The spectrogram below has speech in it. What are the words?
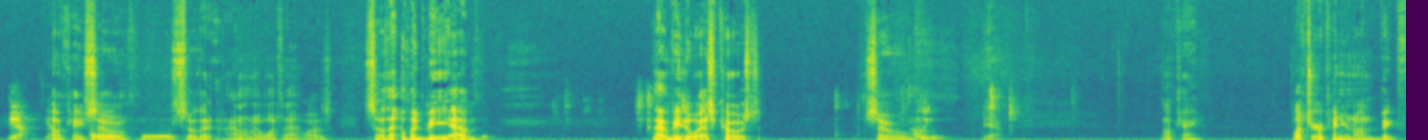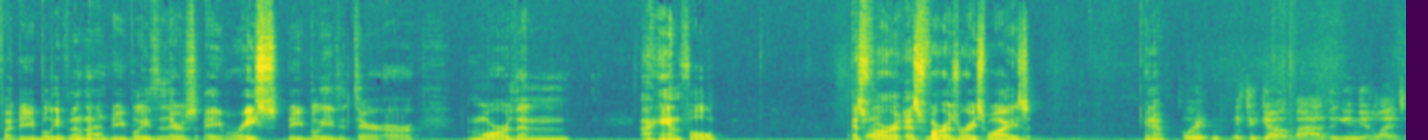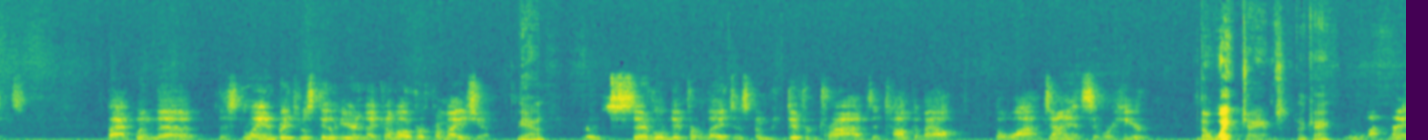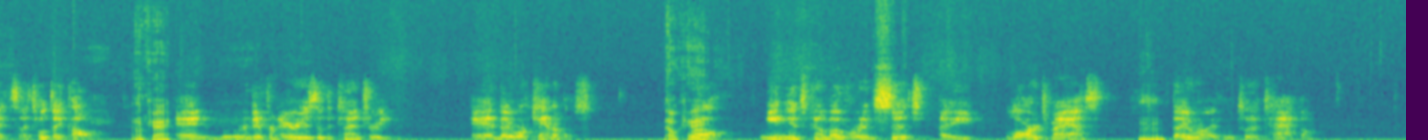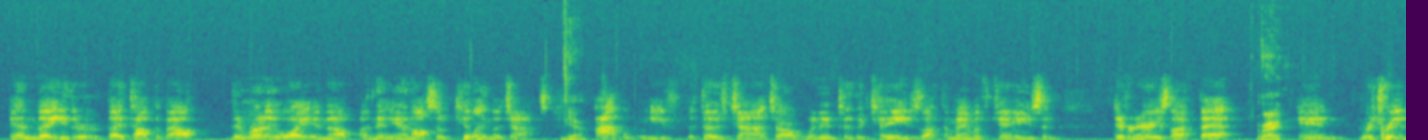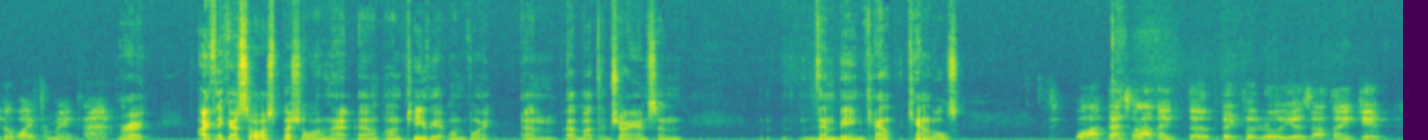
Yeah. yeah. Okay. So so that I don't know what that was. So that would be um, that would be the West Coast. So yeah. Yeah. Okay. What's your opinion on Bigfoot? Do you believe in that? Do you believe that there's a race? Do you believe that there are more than a handful as Well, far as far as race wise? You know. Well, if, if you go by the Indian legends, back when the, the land bridge was still here and they come over from Asia, Yeah. there's several different legends from different tribes that talk about the white giants that were here. The white giants. Okay. The white giants, that's what they call them. Okay. And they were in different areas of the country, and they were cannibals. Okay. Well, the Indians come over in such a large mass, Mhm. they were able to attack them. And they either they talk about them running away and and, and also killing the giants. Yeah. I believe that those giants are went into the caves like the Mammoth Caves and different areas like that Right. and retreated away from mankind. Right. I think I saw a special on that uh, on TV at one point um, about the giants and them being can- cannibals. Well, I, that's what I think the Bigfoot really is. I think it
